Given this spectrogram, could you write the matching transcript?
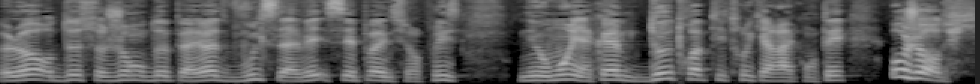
lors de ce genre de période. Vous le savez, c'est pas une surprise. Néanmoins, il y a quand même deux, trois petits trucs à raconter aujourd'hui.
